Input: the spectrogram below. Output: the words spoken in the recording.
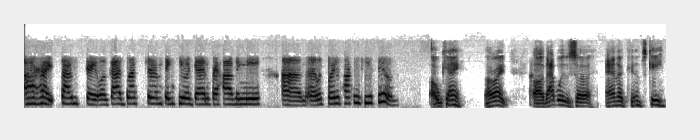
All right, sounds great. Well, God bless Jim. Thank you again for having me, um, and I look forward to talking to you soon. Okay, all right. Uh, that was uh, Anna Kinskey,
